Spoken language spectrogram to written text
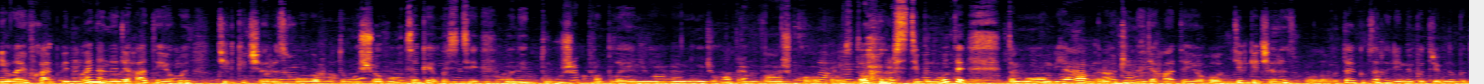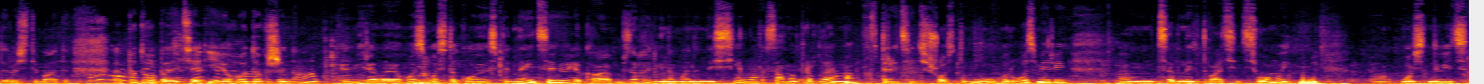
І лайфхак від мене надягати його тільки через голову, тому що гудзики ось ці вони дуже проблемні. Е, Ну його прям важко просто розстібнути. Тому я раджу надягати його тільки через голову. Так взагалі не потрібно буде розстібати. Е, Подобається і його довжина. Приміряла його з ось такою спідницею, яка взагалі на мене не сіла. Та сама проблема в 36-му розмірі. Ем, Це в них 27-й. Ось дивіться.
